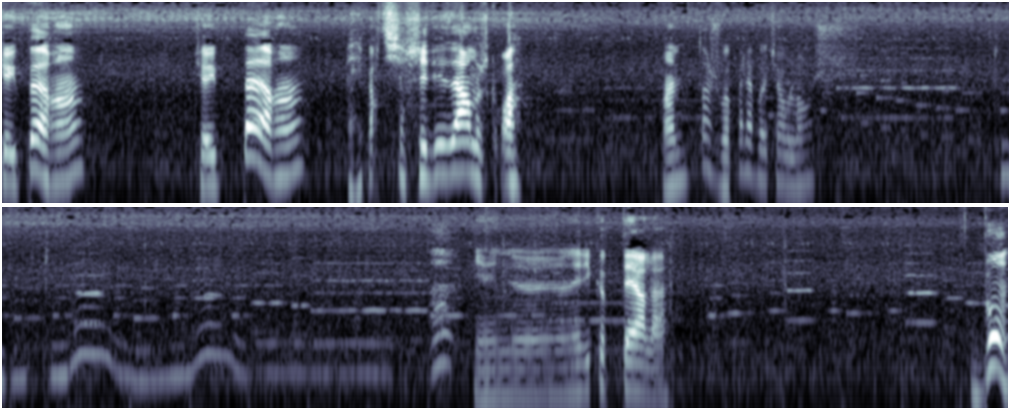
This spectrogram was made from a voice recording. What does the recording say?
eu peur, hein? Tu as eu peur, hein? Partie chercher des armes, je crois. En même temps, je vois pas la voiture blanche. Oh, Il y a un hélicoptère, là. Bon.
